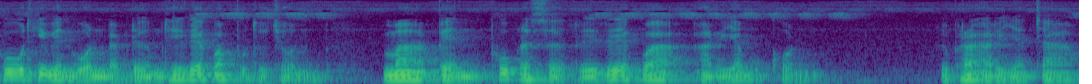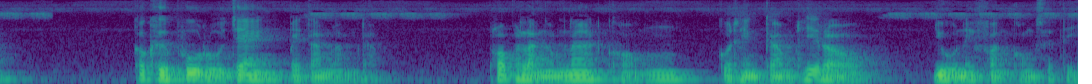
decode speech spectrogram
ผู้ที่เวียนวนแบบเดิมที่เรียกว่าปุถุชน มาเป็นผู้ประเสริฐหรือเรียกว่าอริยบุคคล หรือพระอริยเจ้า ก็คือผู้รู้แจ้งไปตามลำดับ เพราะพลังอำนาจของกฎแห่งกรรมที่เราอยู่ในฝั่งของสติ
